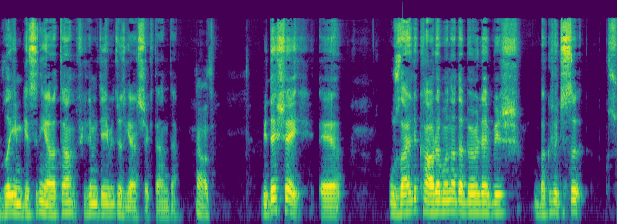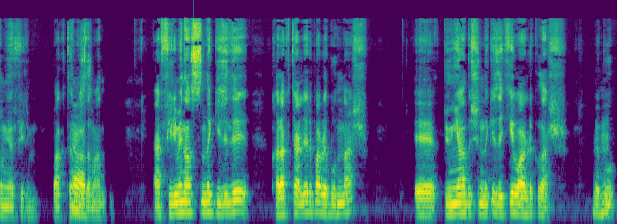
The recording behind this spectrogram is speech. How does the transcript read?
Uzay imgesini yaratan film diyebiliriz gerçekten de. Evet. Bir de şey, e, uzaylı kavramına da böyle bir bakış açısı sunuyor film baktığımız Evet. zaman. Yani filmin aslında gizli karakterleri var ve bunlar e, dünya dışındaki zeki varlıklar. Hı Ve hı. bu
